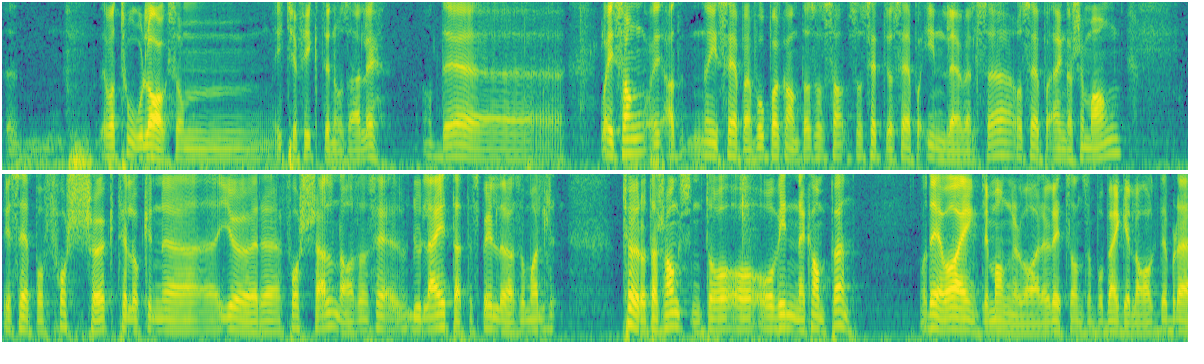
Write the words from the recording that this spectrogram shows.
det var to lag som ikke fikk til noe særlig. Og det og jeg sang, Når jeg ser på en fotballkamp, så, så sitter jeg og ser på innlevelse og ser på engasjement. Vi ser på forsøk til å kunne gjøre forskjellen. Altså, du leter etter spillere som har, tør å ta sjansen til å, å, å, vinne kampen. Og det var egentlig mangelvare, litt sånn som på begge lag. Det ble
